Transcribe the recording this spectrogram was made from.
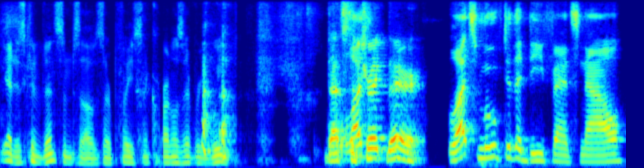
Yeah, just convince themselves they're facing the Cardinals every week. That's Well, the trick there. Let's move to the defense now.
